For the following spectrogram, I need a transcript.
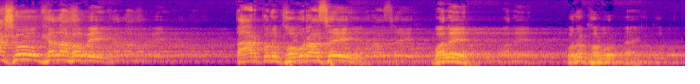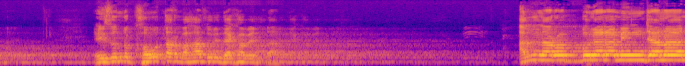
আসো, খেলা হবে, তার কোনো খবর আছে? বলেন। কোনো খবর নাই। এই জন্য ক্ষমতার বাহাদুরি দেখাবেন না। আল্লাহ রব্বুল আলামিন জানান,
